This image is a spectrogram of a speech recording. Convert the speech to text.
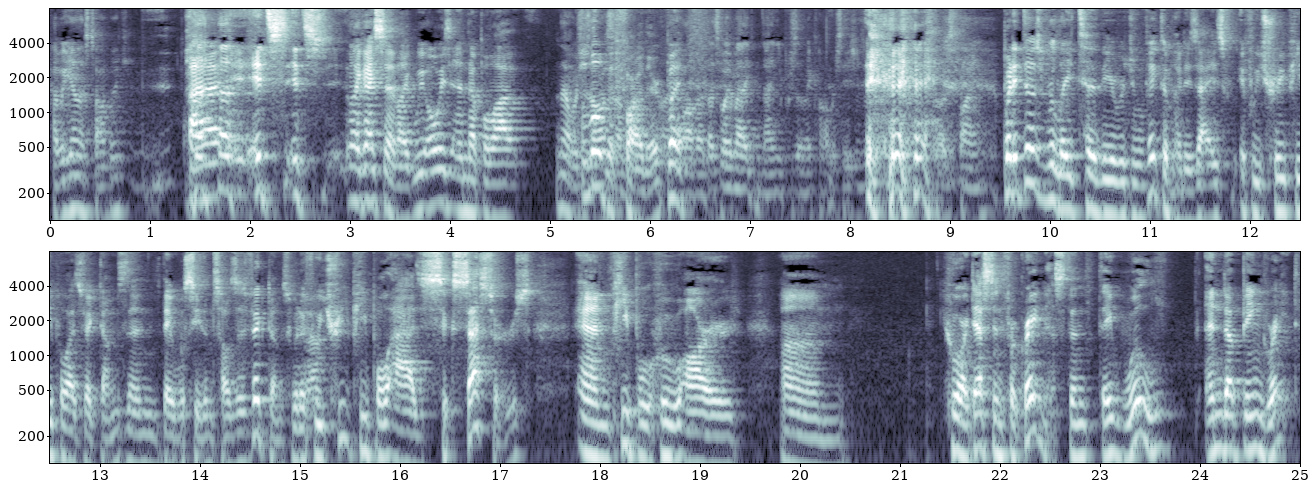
have we got on this topic? Uh, it's it's like I said, like we always end up a lot, No, A little awesome. bit farther, I but- it. that's why my ninety percent of my conversations. are so it's fine. but it does relate to the original victimhood. Is that is if we treat people as victims, then they will see themselves as victims. But if we treat people as successors and people who are um, who are destined for greatness, then they will end up being great.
